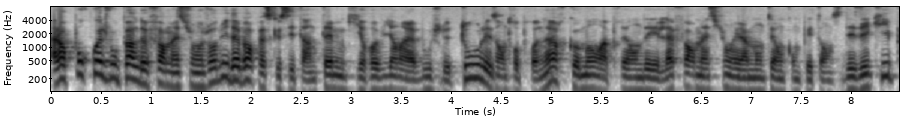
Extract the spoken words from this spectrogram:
Alors pourquoi je vous parle de formation aujourd'hui? D'abord parce que c'est un thème qui revient dans la bouche de tous les entrepreneurs, comment appréhender la formation et la montée en compétences des équipes,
